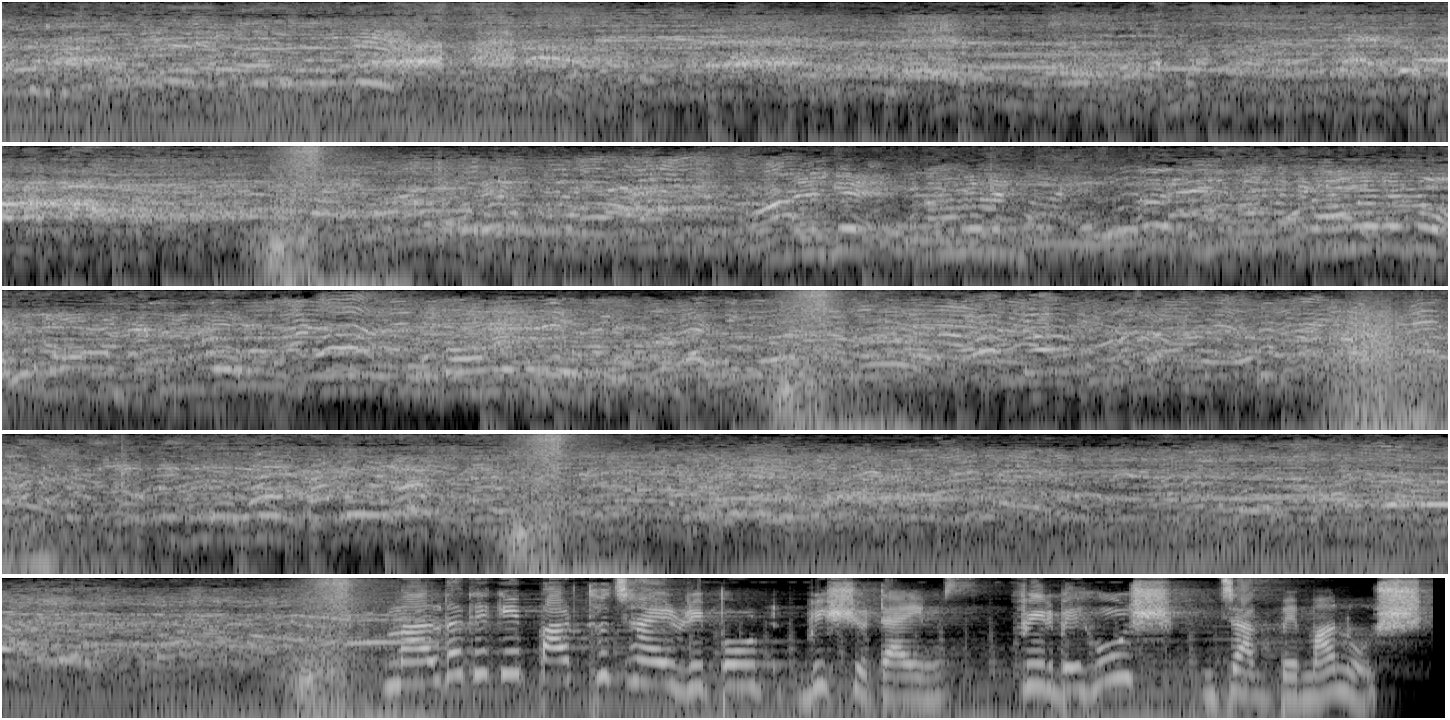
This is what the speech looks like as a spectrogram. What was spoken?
মালদা থেকে পার্থ ছায়ের রিপোর্ট বিশ্ব টাইমস। ফিরবে হুঁশ জাগবে মানুষ।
